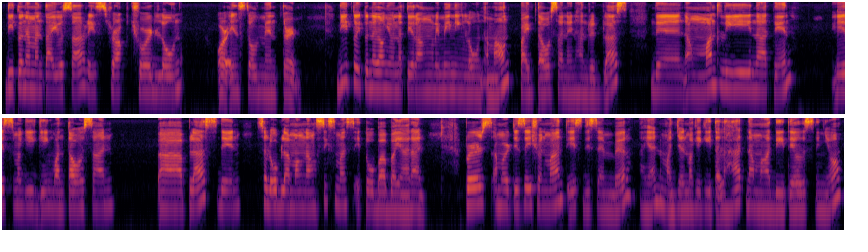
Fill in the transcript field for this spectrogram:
Dito naman tayo sa restructured loan or installment term. Dito, ito na lang yung natirang remaining loan amount, 5,900 plus. Then, ang monthly natin is magiging 1,000 uh, plus. Then, sa loob lamang ng 6 months ito babayaran. First amortization month is December. Ayan, dyan makikita lahat ng mga details ninyo.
